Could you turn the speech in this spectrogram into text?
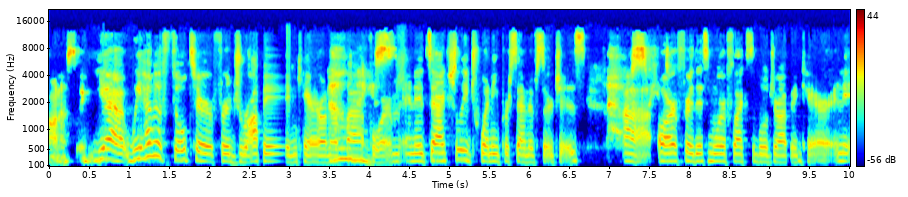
honestly. Yeah, we have a filter for drop in care on our oh, platform, nice. and it's actually 20% of searches oh, uh, are for this more flexible drop in care. And it,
